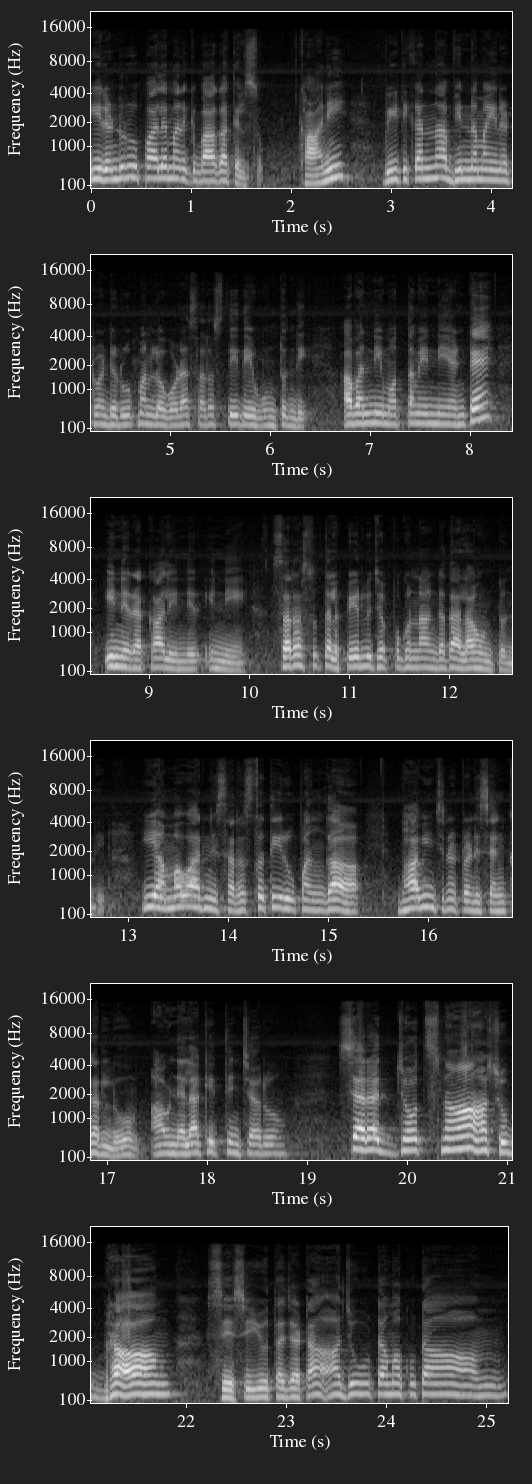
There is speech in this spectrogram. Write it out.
ఈ రెండు రూపాలే మనకి బాగా తెలుసు. కానీ వీటికన్నా భిన్నమైనటువంటి రూపంలో కూడా సరస్వతీదేవి ఉంటుంది. అవన్నీ మొత్తం ఎన్ని అంటే ఇన్ని రకాలు ఇన్ని ఇన్ని సరస్వతుల పేర్లు చెప్పుకున్నాం కదా అలా ఉంటుంది. ఈ అమ్మవారిని సరస్వతి రూపంగా భావించినటువంటి శంకర్లు ఆవిడని ఎలా కీర్తించారు? శరజ్యోత్స్నా శుభ్రాం శశియుత జటాజూటమకుటాం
